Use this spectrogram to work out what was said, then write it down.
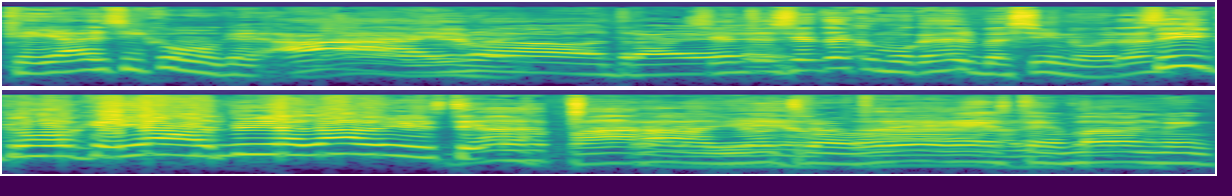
que ya decís como que, ay, no, güey. otra vez. Sientes, sientes como que es el vecino, ¿verdad? Sí, como que ya, el video al lado y este. Ya, párale, Ay, viejo, otra vez, este man, men.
